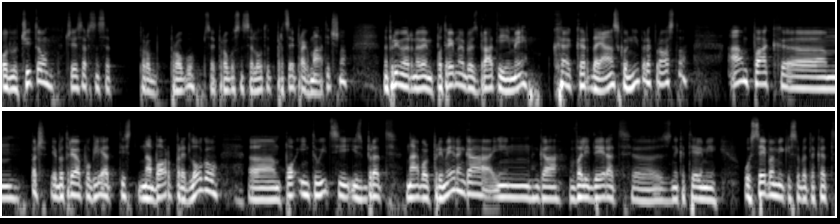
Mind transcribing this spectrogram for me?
odločitev, česar sem se prob, probil, vse probo sem se lotil precej pragmatično. Naprimer, vem, potrebno je bilo izbrati ime, kar dejansko ni preprosto. Ampak um, pač je bilo treba pogledati tisti nabor predlogov, um, po intuiciji izbrati najbolj primernega in ga validirati uh, z nekaterimi osebami, ki so bile takrat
